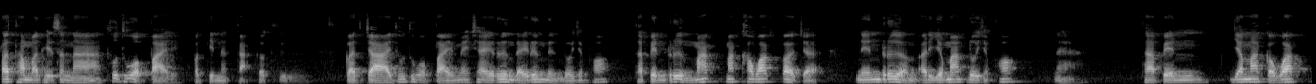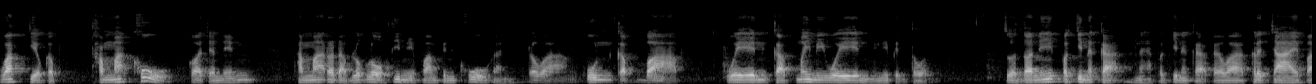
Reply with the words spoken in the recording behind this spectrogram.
พระธรรมเทศนาทั่วๆไป ปกินกะก็คือกระจายทั่วๆไป ไม่ใช่เรื่องใดเรื่องหนึ่ง โดยเฉพาะ ถ้าเป็นเรื่องมรรคมรรควัรคก็จะเน้นเรื่องอริยมรรคโดยเฉพาะนะถ้าเป็นยมรรควัรควัรคเกี่ยวกับธรรมะคู่ก็จะเน้นธรรมะระดับโลกโลกที่มีความเป็นคู่กัน ระหว่างบุญกับบาป เวรกับไม่มีเวรอย่างนี้เป็นต้น ส่วนตอนนี้ปกินกะนะปกินกะแปลว่ากระจายไป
